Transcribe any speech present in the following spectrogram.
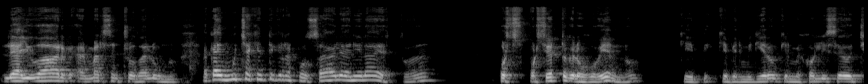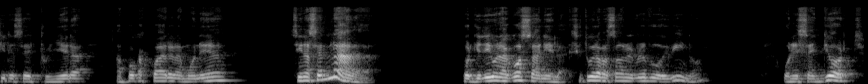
le ayudaba a armar centros de alumnos. Acá hay mucha gente que es responsable, Daniela, de esto. ¿eh? Por, cierto que los gobiernos, que, que, permitieron que el mejor liceo de Chile se destruyera a pocas cuadras de la moneda, sin hacer nada. Porque te digo una cosa, Daniela, si tú hubieras pasado en el Verbo Divino, o en el St. George,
